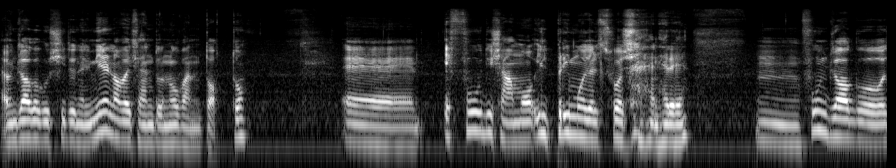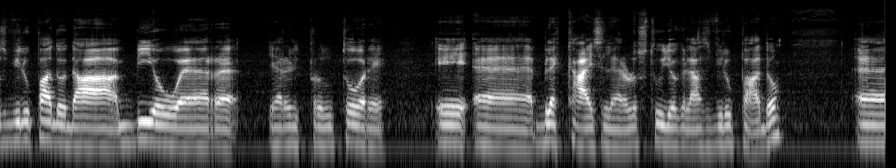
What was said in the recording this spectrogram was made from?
è un gioco che è uscito nel 1998 eh, e fu, diciamo, il primo del suo genere. Mm, fu un gioco sviluppato da BioWare, era il produttore, e eh, Black Isle era lo studio che l'ha sviluppato. Eh,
